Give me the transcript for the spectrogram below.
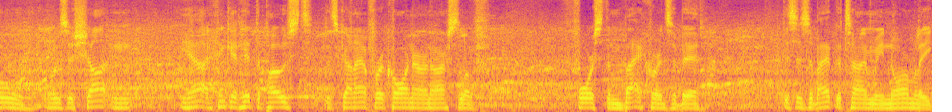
Oh, it was a shot, and yeah, I think it hit the post. It's gone out for a corner, and Arsenal have forced them backwards a bit. This is about the time we normally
